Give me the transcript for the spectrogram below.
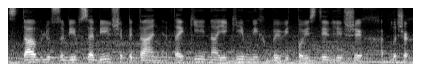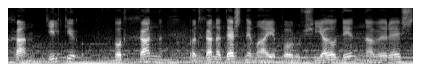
ставлю собі все більше питання, такі, на які міг би відповісти лише, лише хан. Тільки от хан, от хана теж немає поруч. Я один навереш...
